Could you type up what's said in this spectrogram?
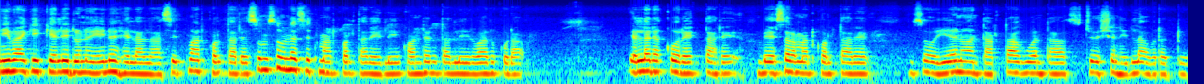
ನೀವಾಗಿ ಕೇಳಿದ್ರು ಏನೂ ಹೇಳಲ್ಲ ಸಿಟ್ ಮಾಡ್ಕೊಳ್ತಾರೆ. ಸುಮ್ಮ ಸುಮ್ಮನೆ ಸಿಟ್ ಮಾಡ್ಕೊಳ್ತಾರೆ ಇಲ್ಲಿ ಕಾಂಟೆಂಟಲ್ಲಿ ಇರುವರು ಕೂಡ. ಎಲ್ಲದಕ್ಕೂ ರೇಗ್ತಾರೆ, ಬೇಸರ ಮಾಡ್ಕೊಳ್ತಾರೆ. ಸೊ ಏನು ಅಂತ ಅರ್ಥ ಆಗುವಂತಹ ಸಿಚುವೇಶನ್ ಇಲ್ಲ ಅವರದ್ದು.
